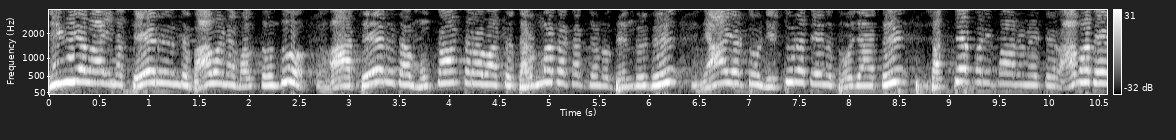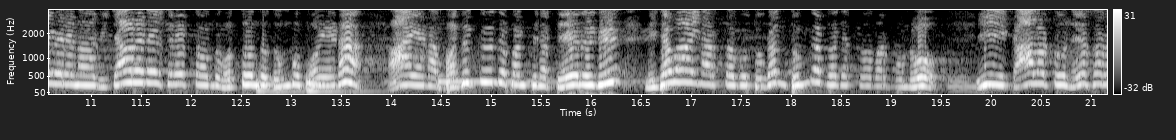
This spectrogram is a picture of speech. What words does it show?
ದಿವ್ಯವಾಯಿನ ತೇರು ಎಂದು ಭಾವನೆ ಮಲ್ತೊಂದು, ಆ ತೇರದ ಮುಖಾಂತರವಾದ ಧರ್ಮದ ಕಜ್ಜನು ಬೆಂದುದು, ನ್ಯಾಯಟು ನಿಷ್ಠುರತೆಯನ್ನು ತೋಜಾತು, ಸತ್ಯ ಪರಿಪಾಲನೆ ರಾಮದೇವರನ ವಿಚಾರಣೆ ಶ್ರೇಷ್ಠ ಒಂದು ಒತ್ತೊಂದು ದುಂಬು ಪೋಯಣ ಆಯನ ಬದುಕು ಪಂಪಿನ ತೇರುಗು ನಿಜವಾಯಿನ ಅರ್ಥಗು ತುಗಂ ತುಂಗ ಧ್ವಜತ್ವ ಬರ್ಪುಂಡು. ಈ ಕಾಲಟು ನೇಸರ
